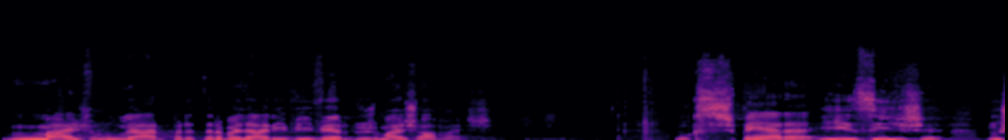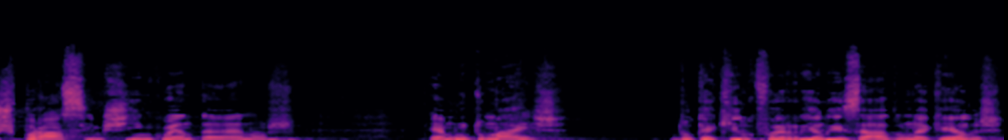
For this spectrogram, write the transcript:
mais lugar para trabalhar e viver dos mais jovens. O que se espera e exige dos próximos 50 anos é muito mais do que aquilo que foi realizado naqueles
